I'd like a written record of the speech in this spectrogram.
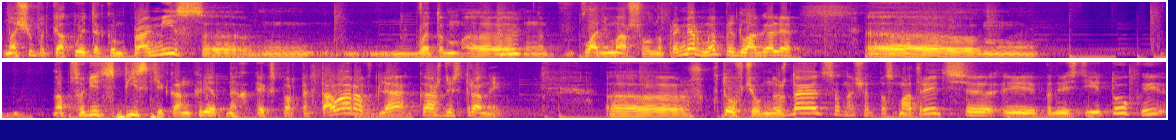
нащупать какой-то компромисс э, в этом mm плане Маршалла. Например, мы предлагали э, обсудить списки конкретных экспортных товаров для каждой страны. Кто в чем нуждается, значит, посмотреть и подвести итог, и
